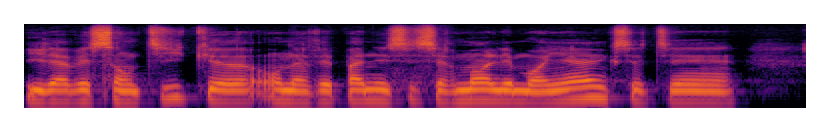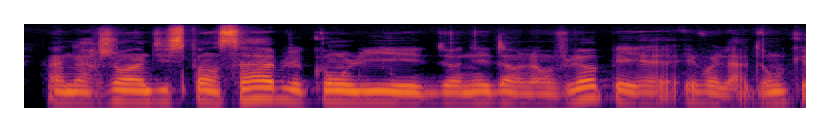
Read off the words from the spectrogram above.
Il avait senti qu'on n'avait pas nécessairement les moyens, que c'était un argent indispensable qu'on lui donnait dans l'enveloppe. Et, euh, voilà, donc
